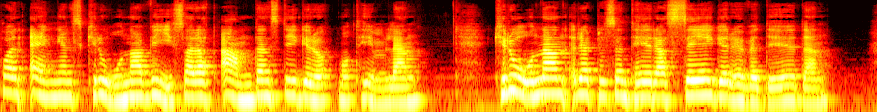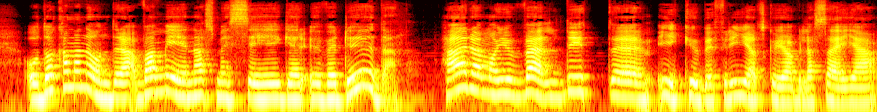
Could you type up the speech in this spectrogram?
på en ängels krona visar att anden stiger upp mot himlen. Kronan representerar seger över döden. Och då kan man undra, vad menas med seger över döden? Här är man ju väldigt eh, IQ-befriad skulle jag vilja säga.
